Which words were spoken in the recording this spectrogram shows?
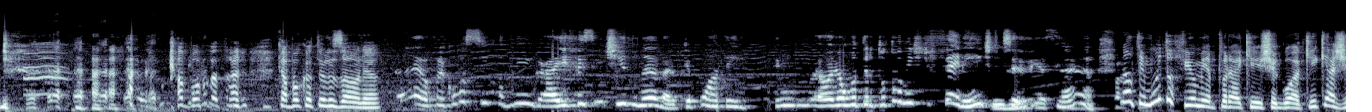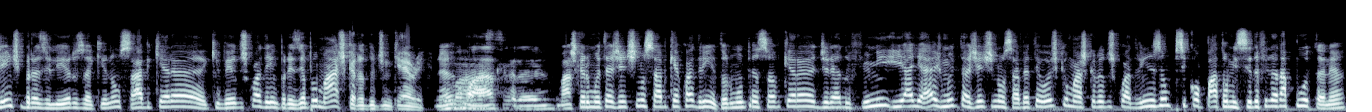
Acabou com a, tua- acabou com a tua ilusão, né? É, eu falei, como assim quadrinho? Aí fez sentido, né, velho? Porque, porra, tem. Tem um, é um roteiro totalmente diferente do que você vê, assim. É. Não, tem muito filme por aqui, chegou aqui, que a gente brasileiros aqui não sabe que era que veio dos quadrinhos. Por exemplo, Máscara do Jim Carrey, né? Uma- Máscara. Máscara muita gente não sabe que é quadrinho. Todo mundo pensava que era direto do filme. E, aliás, muita gente não sabe até hoje que o Máscara dos quadrinhos é um psicopata homicida filha da puta, né?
